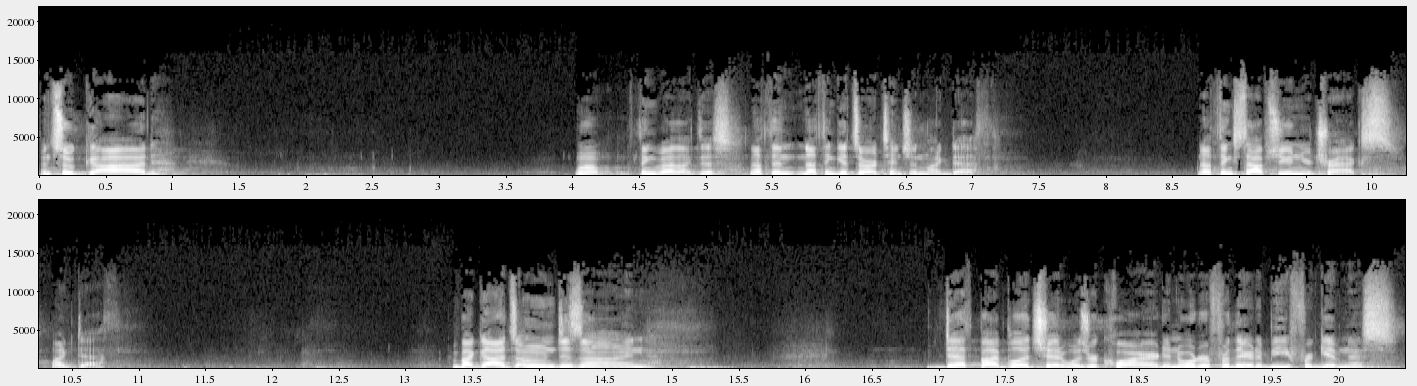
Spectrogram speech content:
And so, God, well, think about it like this. Nothing, nothing gets our attention like death, nothing stops you in your tracks like death. And by God's own design, death by bloodshed was required in order for there to be forgiveness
